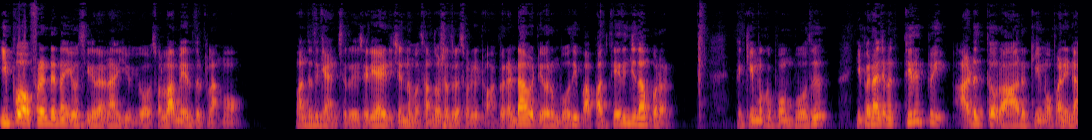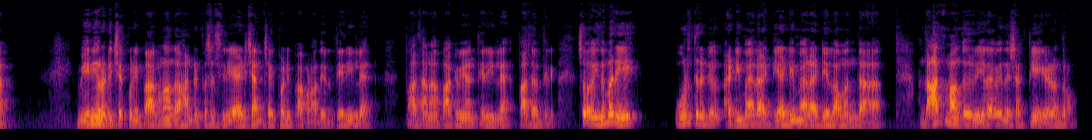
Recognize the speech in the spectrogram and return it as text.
இப்போ ஃப்ரெண்ட் என்ன யோசிக்கிறாருன்னா ஐயோ சொல்லாமே இருந்திருக்கலாமோ? வந்தது கேன்சரு சரியாயிடுச்சுன்னு நம்ம சந்தோஷத்தில் சொல்லிட்டோம். இப்போ ரெண்டாவது வட்டி வரும்போது இப்போ அப்பா தெரிஞ்சு தான் போறாரு. இந்த கீமோக்கு போகும்போது இப்போ என்னாச்சுன்னா திருப்பி அடுத்த ஒரு ஆறு கீமோ பண்ணிட்டாங்க. இனி ஒரு செக் பண்ணி பார்க்கணும். அந்த ஹண்ட்ரட் பர்சன்ட் சரியாயிடுச்சான்னு செக் பண்ணி பார்க்கணும். அது எனக்கு தெரியல. பார்த்தானா பார்க்கலையான்னு தெரியல. பார்த்தா தெரியும். ஸோ இந்த மாதிரி ஒருத்தருக்கு அடி மேலே அடி அடி மேலே அடி எல்லாம் அந்த ஆத்மா வந்து ரியலாகவே இந்த சக்தியை இழந்துரும்.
